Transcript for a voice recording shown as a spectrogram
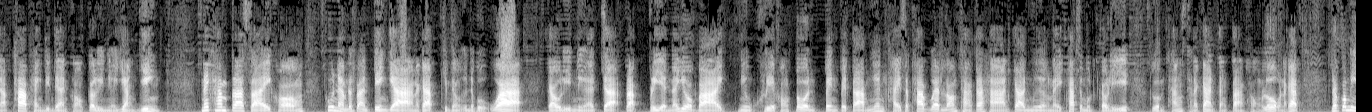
ณภาพแห่งดินแดนของเกาหลีเหนืออย่างยิ่ง ในคำปราศัยของผู้นำรัฐบาลเปียงยางนะครับคิมจองอึนระบุว่าเกาหลีเหนือจะปรับเปลี่ยนนโยบายนิวเคลียร์ของตนเป็นไปตามเงื่อนไขสภาพแวดล้อมทางทหารการเมืองในคาบสมุทรเกาหลี รวมทั้งสถานการณ์ต่างๆ ของโลกนะครับ แล้วก็มี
